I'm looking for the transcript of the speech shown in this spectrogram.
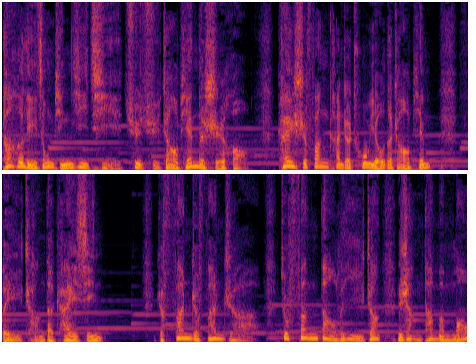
他和李宗平一起去取照片的时候，开始翻看着出游的照片，非常的开心。这翻着翻着，就翻到了一张让他们毛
